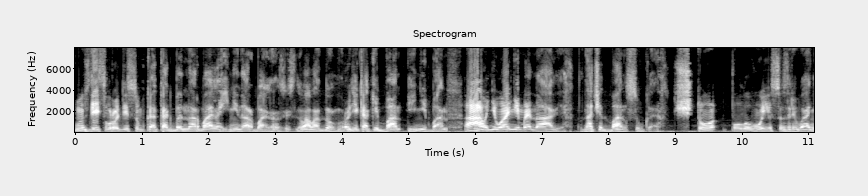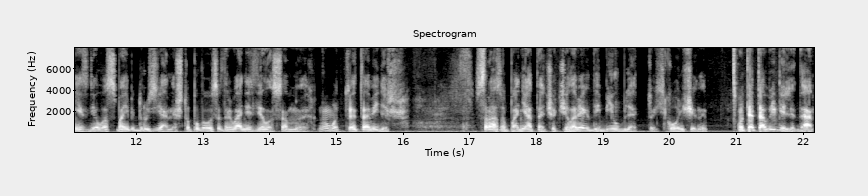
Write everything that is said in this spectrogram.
Ну, здесь вроде сумка как бы нормально и ненормально. Здесь два в одном. Вроде как и бан, и не бан. А, у него аниме Нави. Значит, бан, сука. Что половое созревание сделало с моими друзьями? Что половое созревание сделало со мной? Ну, вот это, видишь, сразу понятно, что человек дебил, блядь, то есть конченый. Вот это видели, да?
